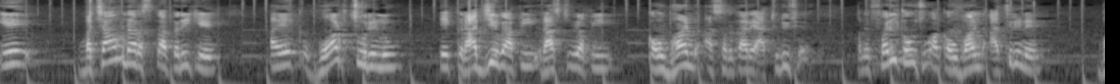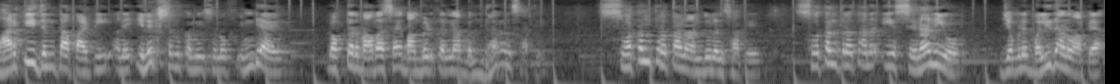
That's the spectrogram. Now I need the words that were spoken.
એ બચાવના રસ્તા તરીકે આ એક વોટ ચોરીનું એક રાજ્યવ્યાપી, રાષ્ટ્રવ્યાપી કૌભાંડ આ સરકારે આચર્યું છે. અને ફરી કહું છું, આ કૌભાંડ આચરીને ભારતીય જનતા પાર્ટી અને ઇલેક્શન કમિશન ઓફ ઇન્ડિયાએ ડૉક્ટર બાબા સાહેબ આંબેડકરના બંધારણ સાથે, સ્વતંત્રતાના આંદોલન સાથે, સ્વતંત્રતાના એ સેનાનીઓ જેમણે બલિદાનો આપ્યા,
